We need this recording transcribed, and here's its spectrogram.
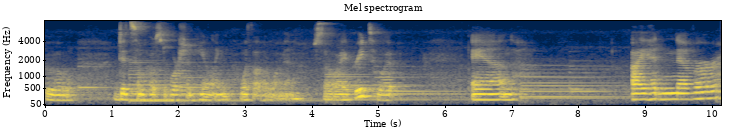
who did some post abortion healing with other women. So I agreed to it. And I had never,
